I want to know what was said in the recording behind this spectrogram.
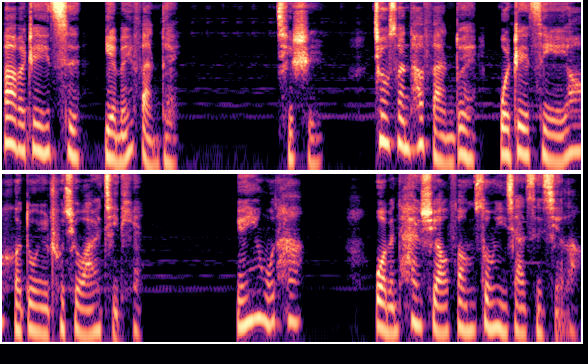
爸爸这一次也没反对。其实。就算他反对，我这次也要和杜宇出去玩几天。原因无他，我们太需要放松一下自己了。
